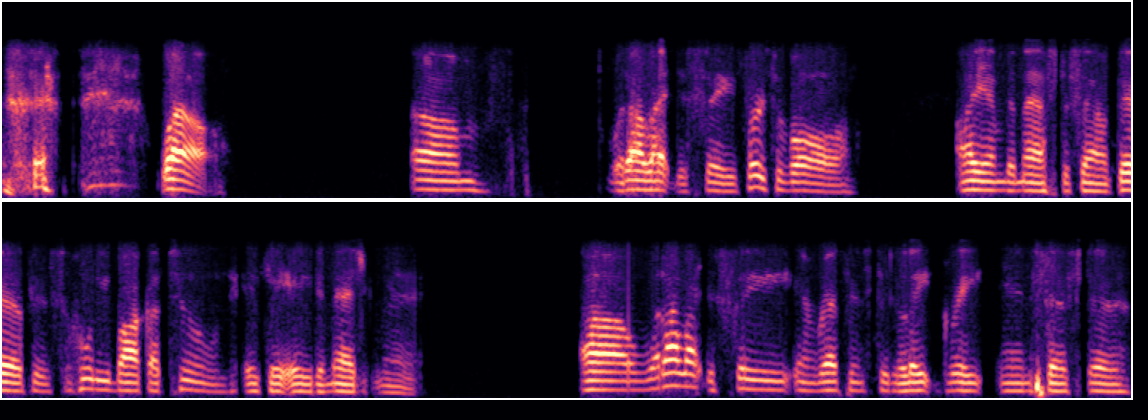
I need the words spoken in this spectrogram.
wow. Um, what I like to say, first of all, I am the master sound therapist, Huni Bakatun, aka the Magic Man. Uh, what I like to say in reference to the late great ancestor,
